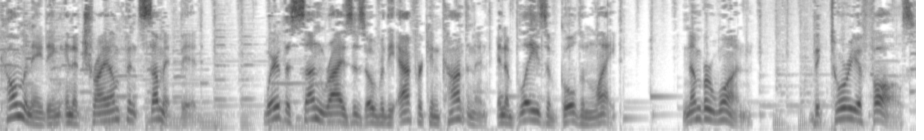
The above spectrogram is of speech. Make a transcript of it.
culminating in a triumphant summit bid, where the sun rises over the African continent in a blaze of golden light. Number 1. Victoria Falls.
